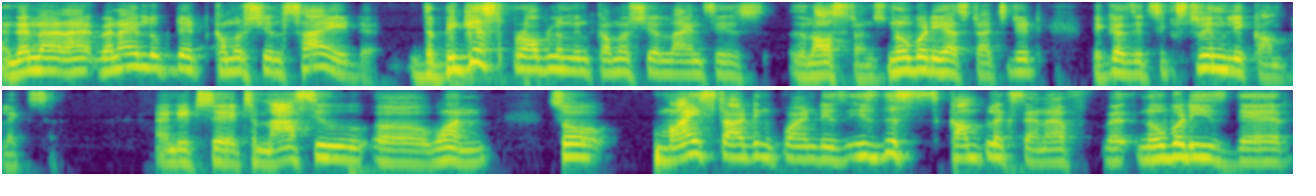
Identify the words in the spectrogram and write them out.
And then I, when i looked at commercial side the biggest problem in commercial lines is the loss runs. Nobody has touched it because it's extremely complex. And it's a, it's a massive uh, one. So my starting point is is this complex enough? Nobody is there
